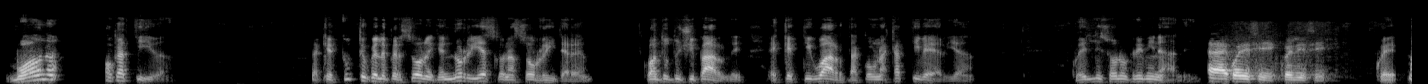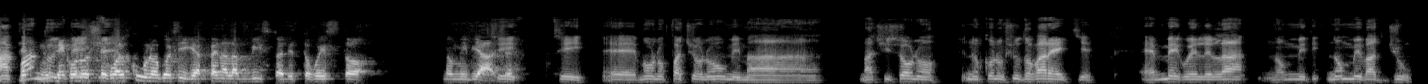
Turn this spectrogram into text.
buona o cattiva. Perché tutte quelle persone che non riescono a sorridere quando tu ci parli e che ti guarda con una cattiveria, quelli sono criminali. Eh, quelli sì, quelli sì. Que ma quando ne invece... conosce qualcuno così che appena l'ha visto ha detto questo non mi piace? Sì, sì. Eh, non faccio nomi, ma, ma ci sono, ne ho conosciuto parecchi e a me quelle là non mi, non mi va giù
